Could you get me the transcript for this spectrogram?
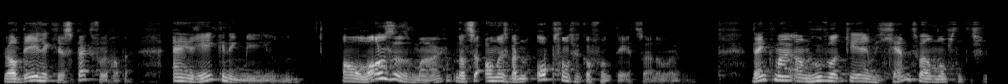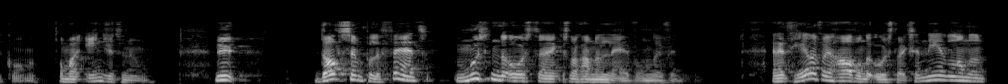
wel degelijk respect voor hadden en rekening mee hielden. Al was het maar dat ze anders met een opstand geconfronteerd zouden worden. Denk maar aan hoeveel keer Gent wel in opstand is gekomen, om maar eentje te noemen. Nu, dat simpele feit moesten de Oostenrijkers nog aan de lijf ondervinden. En het hele verhaal van de Oostenrijkse Nederlanden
